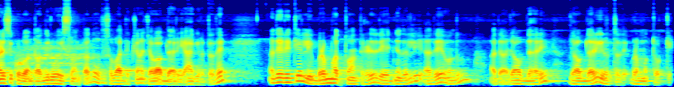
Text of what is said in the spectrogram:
ನಡೆಸಿಕೊಡುವಂಥದ್ದು, ನಿರ್ವಹಿಸುವಂಥದ್ದು ಅದು ಸಭಾಧ್ಯಕ್ಷನ ಜವಾಬ್ದಾರಿ ಆಗಿರ್ತದೆ ಅದೇ ರೀತಿಯಲ್ಲಿ ಬ್ರಹ್ಮತ್ವ ಅಂತ ಹೇಳಿದರೆ ಯಜ್ಞದಲ್ಲಿ ಅದೇ ಒಂದು ಅದು ಜವಾಬ್ದಾರಿ ಜವಾಬ್ದಾರಿ ಇರ್ತದೆ ಬ್ರಹ್ಮತ್ವಕ್ಕೆ.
